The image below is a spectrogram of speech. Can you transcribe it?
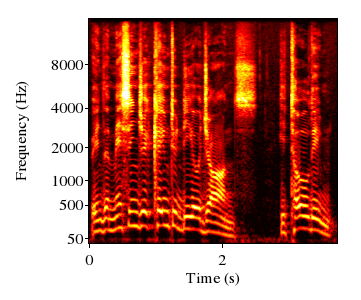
When the messenger came to Diogenes, he told him,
